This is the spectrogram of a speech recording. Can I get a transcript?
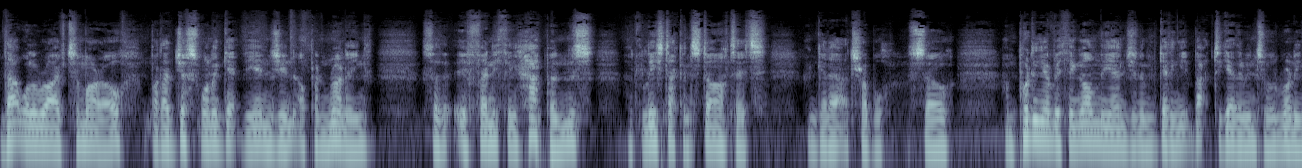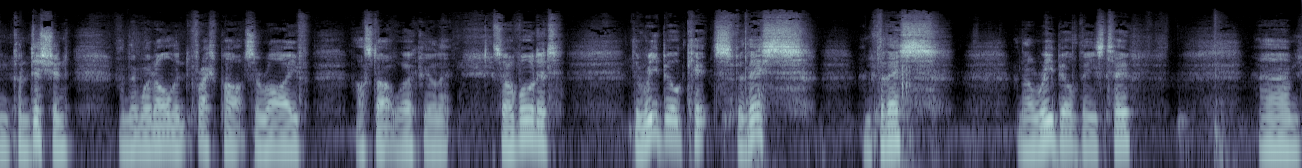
That will arrive tomorrow but I just want to get the engine up and running so that if anything happens at least I can start it and get out of trouble. So I'm putting everything on the engine and getting it back together into a running condition and then when all the fresh parts arrive I'll start working on it. So I've ordered the rebuild kits for this and for this and I'll rebuild these two um,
